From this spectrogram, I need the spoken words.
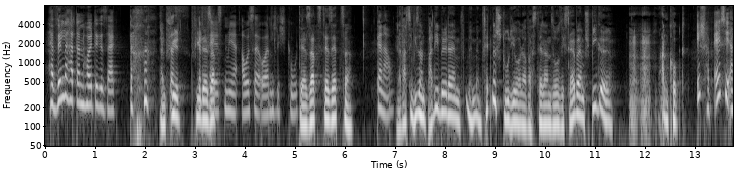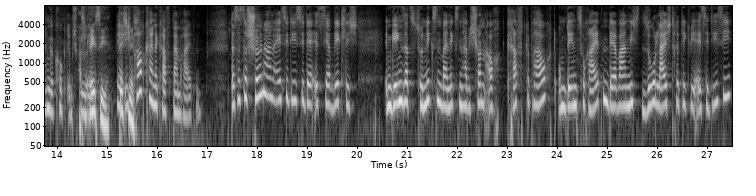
Herr Wille hat dann heute gesagt, Dann fiel- das fiel der gefällt Satz- mir außerordentlich gut. Der Satz der Sätze. genau. Ja, da warst du wie so ein Bodybuilder im, im, im Fitnessstudio oder was, der dann so sich selber im Spiegel anguckt. Ich habe AC angeguckt im Spiegel. AC, Ja, ich brauche keine Kraft beim Reiten. Das ist das Schöne an ACDC, der ist ja wirklich im Gegensatz zu Nixon. Bei Nixon habe ich schon auch Kraft gebraucht, um den zu reiten. Der war nicht so leichtrittig wie ACDC,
